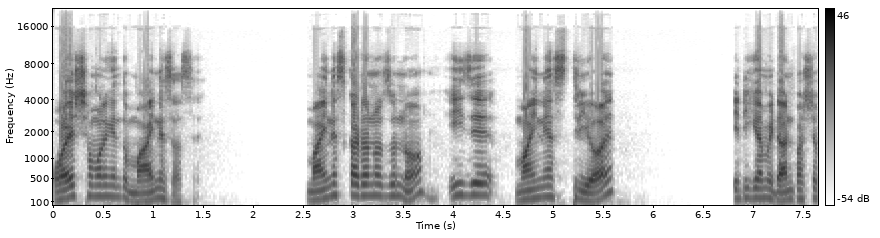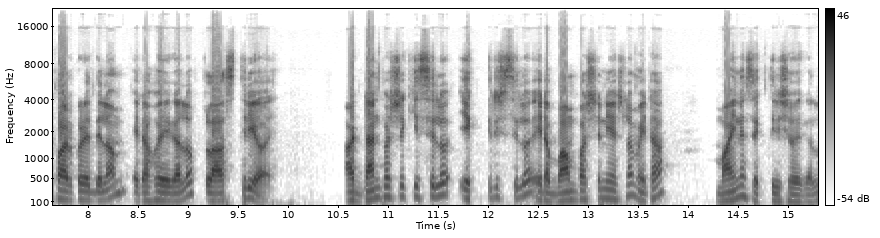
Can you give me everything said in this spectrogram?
ওয়াইয়ের সামনে কিন্তু মাইনাস আছে। মাইনাস কাটানোর জন্য এই যে মাইনাস থ্রি ওয়াই এটিকে আমি ডান পাশে পার করে দিলাম, এটা হয়ে গেল প্লাস থ্রি ওয়াই আর ডান পাশে কি ছিল? একত্রিশ ছিল। এটা বাম পাশে নিয়ে আসলাম। এটা মাইনাস একত্রিশ হয়ে গেল।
